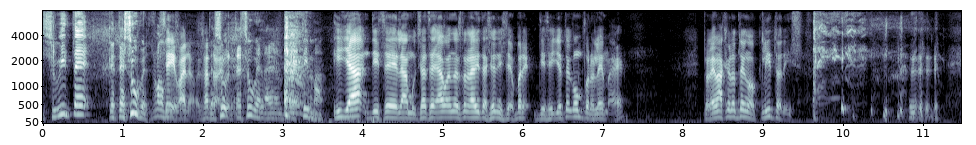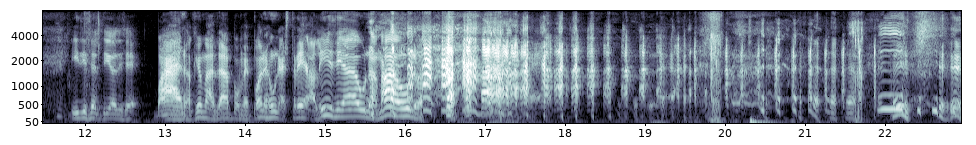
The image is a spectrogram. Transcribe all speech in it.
subirte, que te subes. vamos. Sí, bueno, te, exactamente. su- te sube la autoestima. Y ya, dice la muchacha, ya cuando está en la habitación, dice, hombre, dice, yo tengo un problema, ¿eh? El problema es que no tengo clítoris. Y dice el tío, dice, bueno, ¿qué más da? Pues me pones una estrella Galicia, una Mauro.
